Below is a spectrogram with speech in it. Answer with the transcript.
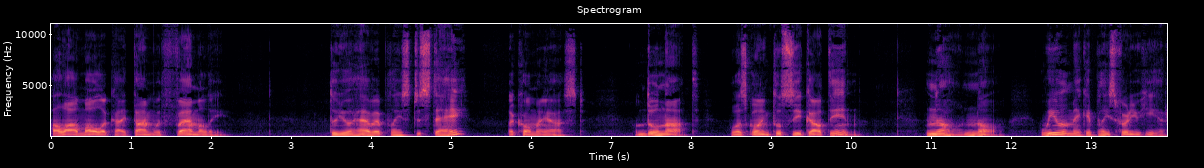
Allow Molokai time with family. Do you have a place to stay? Akome asked. Do not. Was going to seek out inn. No, no. We will make a place for you here.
